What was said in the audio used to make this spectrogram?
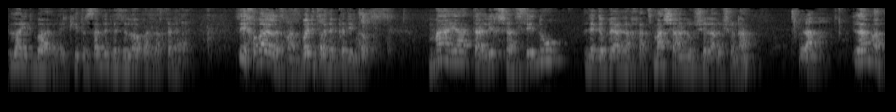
לא היית באה אליי, כי את עושה את זה וזה לא עבד לך כנראה. זה חבל על הזמן, בואי נתקדם קדימה. טוב. מה היה התהליך שעשינו לגבי הלחץ? מה שאלנו שאלה ראשונה? למה? למה?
